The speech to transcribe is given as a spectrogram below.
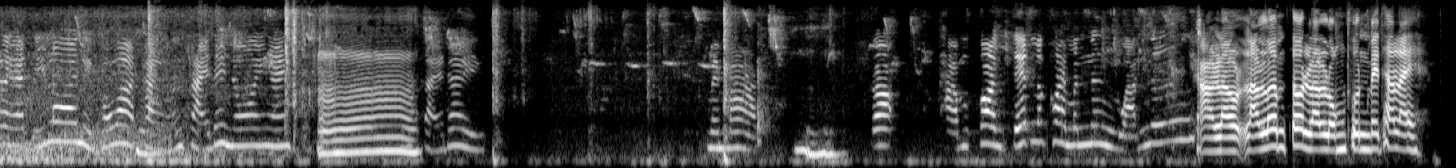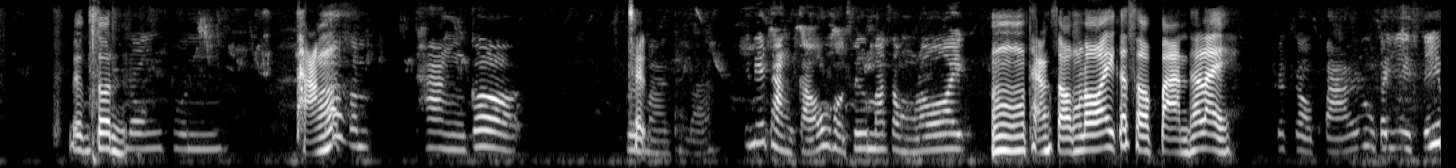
เลยอะสี่ร้อยนี่เพราะว่าถังมันใส่ได้น้อยไงอืมใส่ได้ ไม่มากอืมก็ทำก้อนเจ็ดแล้วค่อยมันนึ่งหวานนึงเอาเราเราเริ่มต้นเราลงทุนไปเท่าไหร่ เริ่มต้น ลงทุน ถังก็ถังก็ใช่ซื้อมาเท่าไหร่ ทีนี้ถังเก๋าเขาซื้อมาสองร้อยอืมถังสองร้อยก็สอบป่านเท่าไหร่ก็เก่าปลาลูกก็ยี่สิบ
